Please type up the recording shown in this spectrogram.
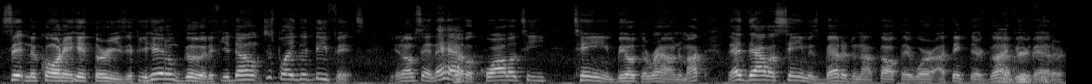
sit in the corner and hit threes. If you hit them, good. If you don't, just play good defense." You know what I'm saying? They have yep. a quality team built around them. I, that Dallas team is better than I thought they were. I think they're gonna be better,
